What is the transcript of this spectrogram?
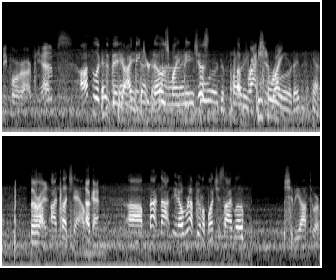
24 RPMs. I'll have to look at the video. I think your nose might be just a fraction right The right. um, on touchdown. Okay. Um, not not you know we're not feeling a bunch of side load. Should be off to our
